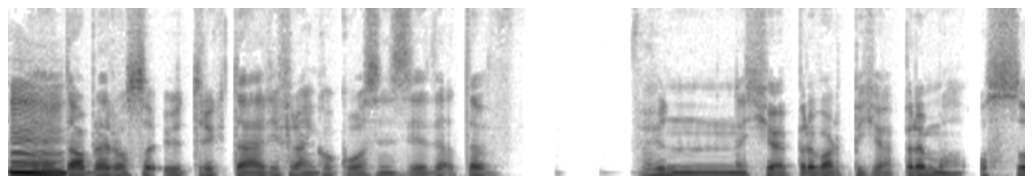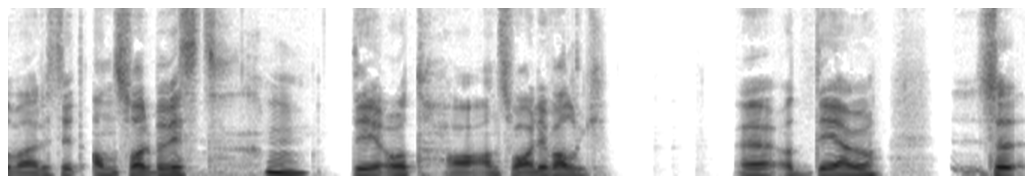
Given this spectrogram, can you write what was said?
Mhm. Eh, Da ble det også uttrykt der fra NKK sin side at det, hundekjøpere, valpekjøpere, må også være sitt ansvar bevisst. mm, Det å ta ansvarlig valg. Eh, og det er jo Så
